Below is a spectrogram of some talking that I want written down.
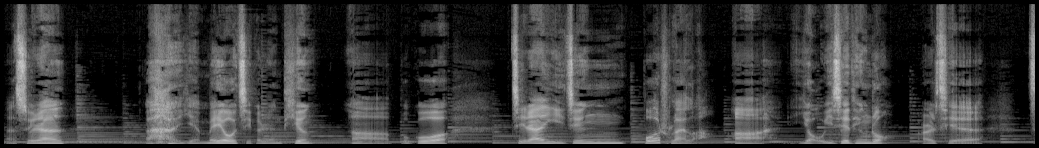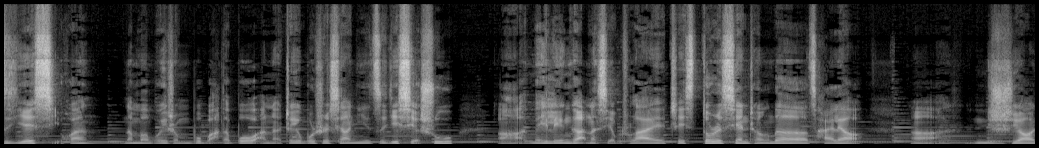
呃，虽然啊也没有几个人听啊，不过既然已经播出来了啊，有一些听众，而且自己也喜欢。那么为什么不把它播完呢？这又不是像你自己写书啊，没灵感呢，写不出来，这都是现成的材料啊，你只需要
